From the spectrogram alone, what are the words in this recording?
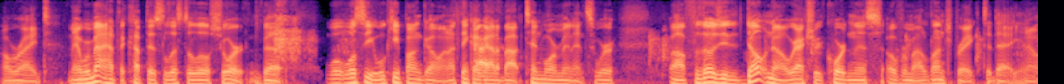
All right, man. We might have to cut this list a little short, but we'll we'll see. We'll keep on going. I think I got about ten more minutes. We're uh, for those of you that don't know, we're actually recording this over my lunch break today. You know,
